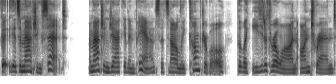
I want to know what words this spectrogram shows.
because it's a matching set, a matching jacket and pants that's not only comfortable, but like easy to throw on, on trend.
